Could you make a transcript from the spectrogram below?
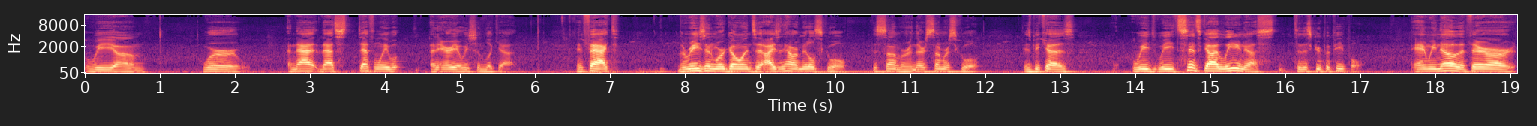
We um, were, and that, that's definitely an area we should look at. In fact, the reason we're going to Eisenhower Middle School this summer and their summer school is because we, we sense God leading us to this group of people. And we know that there are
